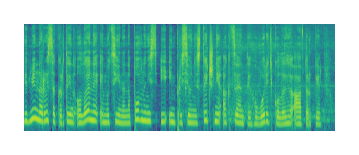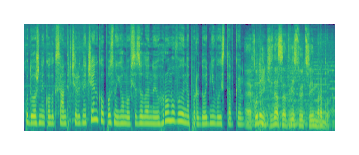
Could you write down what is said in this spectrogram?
Відмінна риса картин Олени – емоційна наповненість і імпресіоністичні акценти, говорять колеги-авторки. Художник Олександр Чередниченко познайомився з Оленою Громовою напередодні виставки. Э, Художник завжди відповідає своїм работам.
